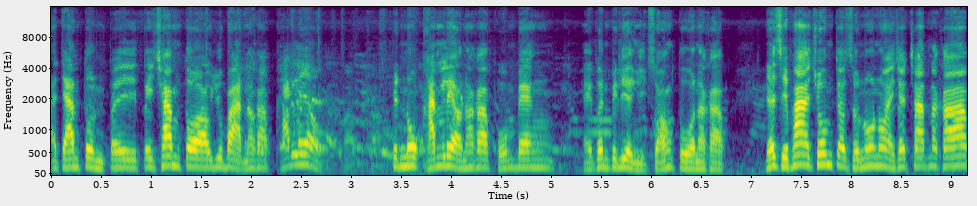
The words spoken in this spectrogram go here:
อาจารย์ต้นไปไปช่ำตัวอยู่บ้านนะครับคันแล้วครับครับเป็นนกขันแล้วนะครับ ผมแบ่งให้เพื่อนไปเลี้ยงอีกสองตัวนะครับเดี๋ยวสิพาชมเจ้าสโนน้อยชัดๆนะครับ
